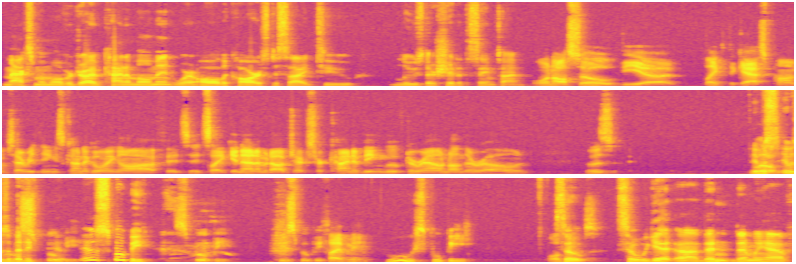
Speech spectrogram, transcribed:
Maximum Overdrive kind of moment, where all the cars decide to lose their shit at the same time. Well, and also the uh, like the gas pumps, everything's kind of going off. It's it's like inanimate objects are kind of being moved around on their own. It was It was. Little- It was a bit. spoopy. It, it was spoopy. spoopy. Two spoopy five me. Ooh, spoopy. Old So- news. So we get uh, then. Then we have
